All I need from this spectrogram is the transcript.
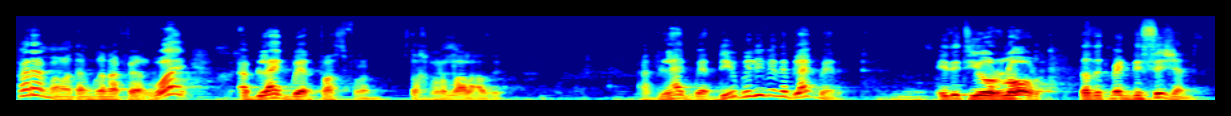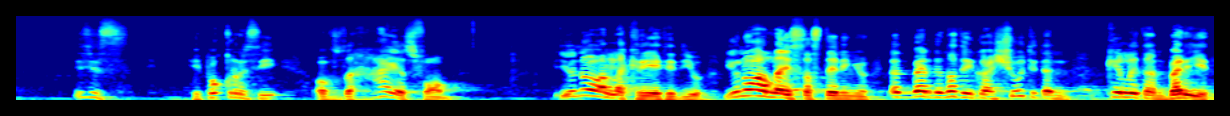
paramount, I'm gonna fail. Why? A black bird passed from, astaghfirullah. A black bird. Do you believe in the black bird? Is it your Lord? Does it make decisions? This is hypocrisy of the highest form. You know Allah created you. You know Allah is sustaining you. That bird is nothing. You can shoot it and kill it and bury it,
